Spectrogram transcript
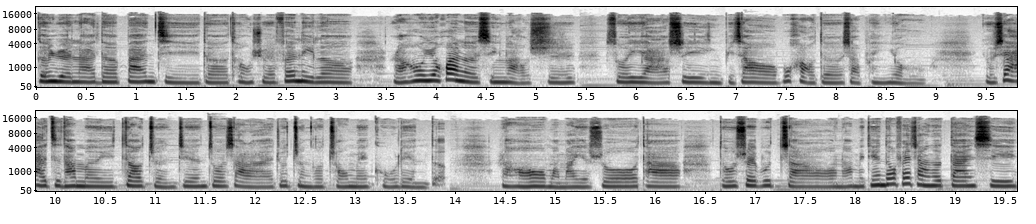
跟原来的班级的同学分离了，然后又换了新老师，所以啊，适应比较不好的小朋友。有些孩子他们一到诊间坐下来，就整个愁眉苦脸的。然后妈妈也说他都睡不着，然后每天都非常的担心，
